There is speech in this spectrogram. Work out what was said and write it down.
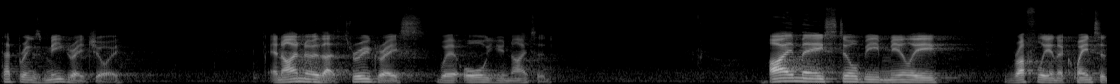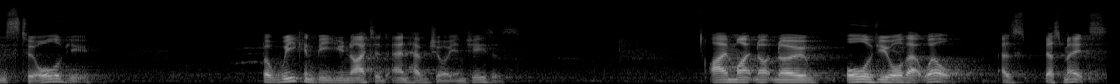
that brings me great joy. And I know that through grace, we're all united. I may still be merely roughly an acquaintance to all of you, but we can be united and have joy in Jesus. I might not know all of you all that well as best mates,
